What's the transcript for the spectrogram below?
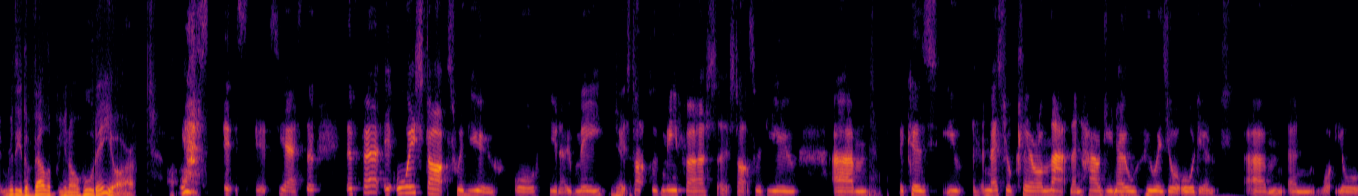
really develop you know who they are. Uh, yes it's it's yes. The the first, it always starts with you or you know me. Yes. it starts with me first so it starts with you. Um because you unless you're clear on that then how do you know who is your audience um and what you're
